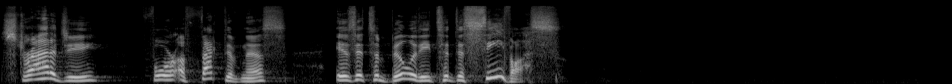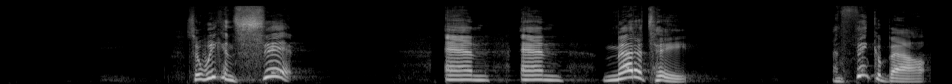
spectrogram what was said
strategy for effectiveness is its ability to deceive us. So we can sit and, and meditate and think about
